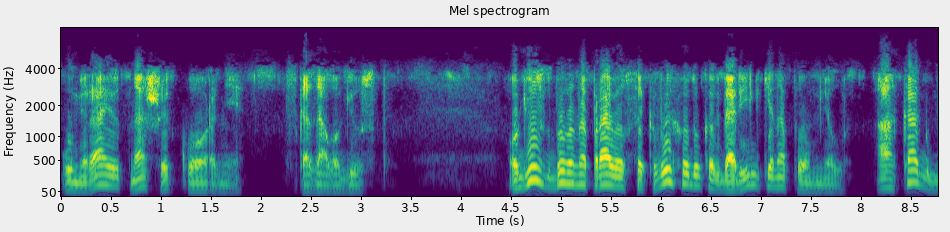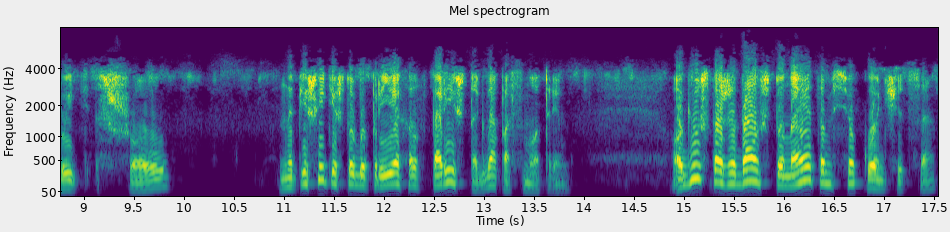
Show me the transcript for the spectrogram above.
умирают наши корни», — сказал Огюст. Огюст было направился к выходу, когда Рильке напомнил. «А как быть с шоу?» «Напишите, чтобы приехал в Париж, тогда посмотрим». Огюст ожидал, что на этом все кончится,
